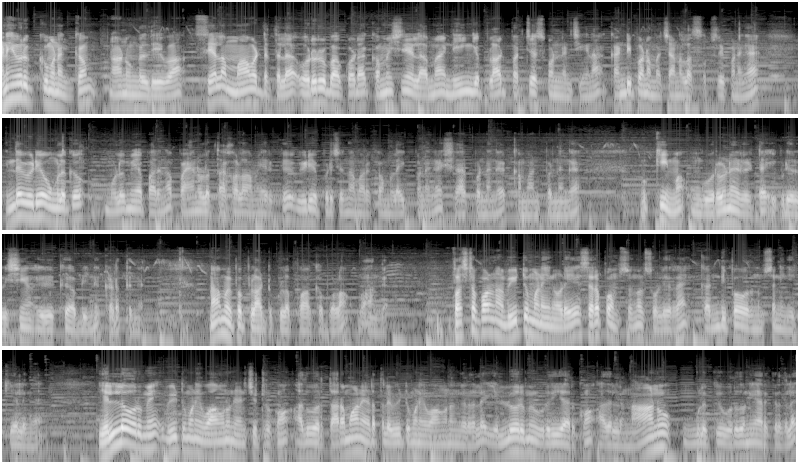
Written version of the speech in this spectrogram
அனைவருக்கும் வணக்கம். நான் உங்கள் தேவா. சேலம் மாவட்டத்தில் ஒரு ரூபா கூட கமிஷன் இல்லாமல் நீங்கள் பிளாட் பர்ச்சேஸ் பண்ண நினச்சிங்கன்னா கண்டிப்பாக நம்ம சேனலை சப்ஸ்கிரைப் பண்ணுங்கள் இந்த வீடியோ உங்களுக்கு முழுமையாக பாருங்கள் பயனுள்ள தகவல் அமையிருக்கு வீடியோ பிடிச்சிருந்தா மறக்காமல் லைக் பண்ணுங்கள் ஷேர் பண்ணுங்கள் கமெண்ட் பண்ணுங்கள் முக்கியமாக உங்கள் உறவினர்கிட்ட இப்படி ஒரு விஷயம் இருக்குது அப்படின்னு கடத்துங்க. நாம் இப்போ பிளாட்டுக்குள்ளே பார்க்க போகலாம் வாங்க. ஃபர்ஸ்ட் ஆஃப் ஆல் நான் வீட்டு மனையினுடைய சிறப்பு அம்சங்கள் சொல்லிடுறேன். கண்டிப்பாக ஒரு நிமிஷம் நீங்கள் கேளுங்கள் எல்லோருமே வீட்டு மனை வாங்கணும்னு நினச்சிட்ருக்கோம். அது ஒரு தரமான இடத்துல வீட்டு மனை வாங்கணுங்கிறதுல எல்லோருமே உறுதியாக இருக்கும். அதில் நானும் உங்களுக்கு உறுதுணையாக இருக்கிறதுல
